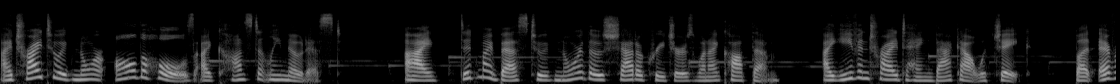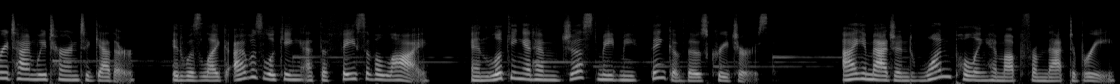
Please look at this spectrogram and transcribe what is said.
I tried to ignore all the holes I constantly noticed. I did my best to ignore those shadow creatures when I caught them. I even tried to hang back out with Jake, but every time we turned together, it was like I was looking at the face of a lie, and looking at him just made me think of those creatures. I imagined one pulling him up from that debris,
